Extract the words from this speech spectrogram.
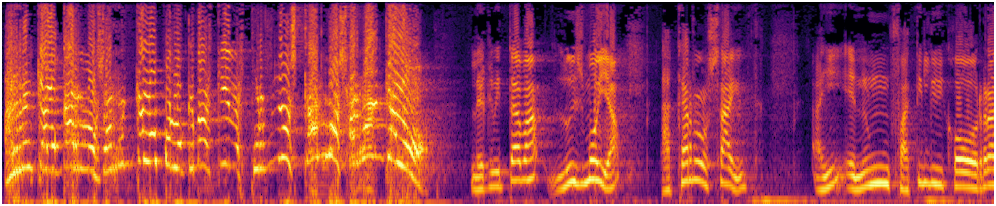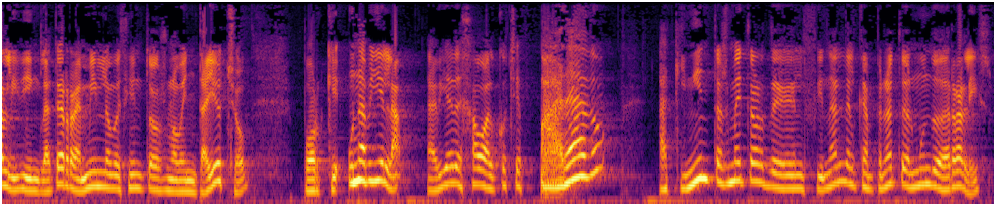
¡Arráncalo, Carlos! ¡Arráncalo por lo que más quieras! ¡Por Dios, Carlos, arráncalo! Le gritaba Luis Moya a Carlos Sainz ahí en un fatídico rally de Inglaterra en 1998 porque una biela había dejado al coche parado a 500 metros del final del Campeonato del Mundo de Rallys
